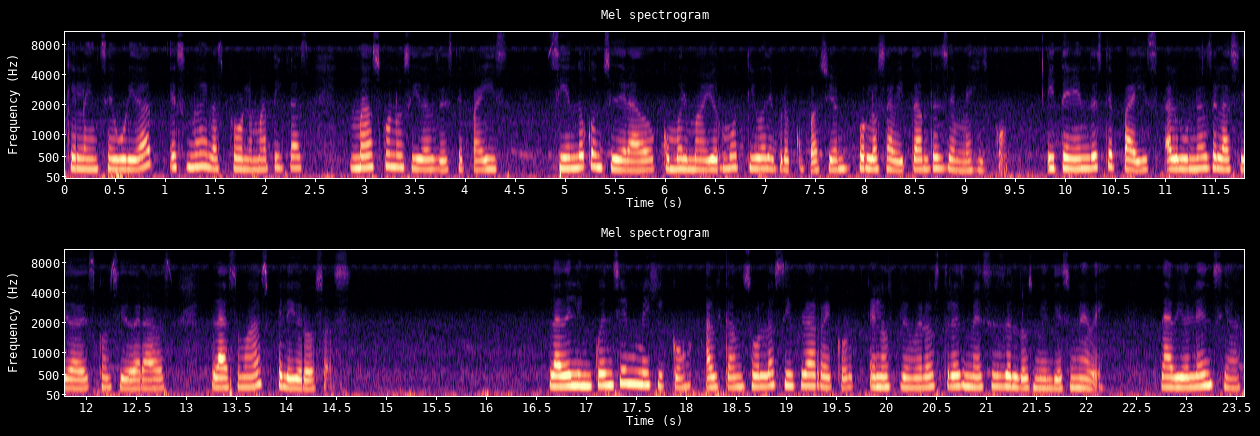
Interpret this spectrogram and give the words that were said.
que la inseguridad es una de las problemáticas más conocidas de este país, siendo considerado como el mayor motivo de preocupación por los habitantes de México y teniendo este país algunas de las ciudades consideradas las más peligrosas. La delincuencia en México alcanzó la cifra récord en los primeros tres meses del 2019. La violencia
